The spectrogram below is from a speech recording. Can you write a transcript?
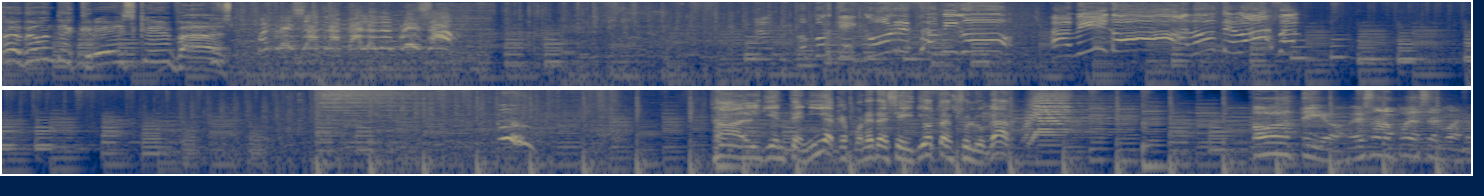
¿A dónde crees que vas? ¡Patricia, atrápalo deprisa! ¿Por qué corres, amigo? ¡Amigo! ¿A dónde Alguien tenía que poner a ese idiota en su lugar. Oh, tío, eso no puede ser bueno.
